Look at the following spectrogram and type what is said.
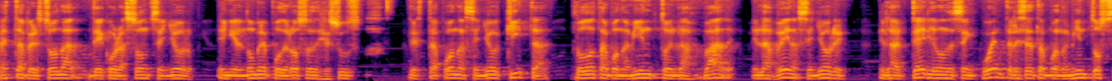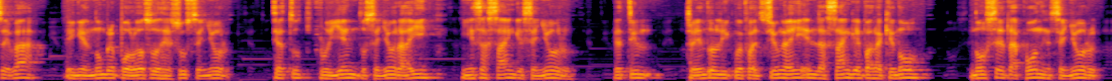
a esta persona de corazón, Señor. En el nombre poderoso de Jesús, destapona, Señor, quita todo taponamiento en las, en las venas, Señor, en la arteria donde se encuentra ese taponamiento se va. En el nombre poderoso de Jesús, Señor. Sea tú fluyendo, Señor, ahí, en esa sangre, Señor. Estoy trayendo liquefacción ahí en la sangre para que no, no se taponen, Señor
